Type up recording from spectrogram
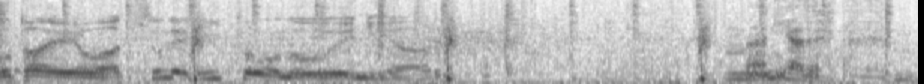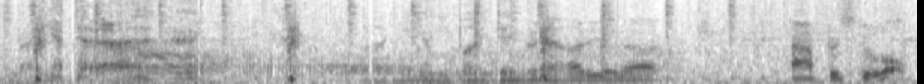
答えは常に塔の上にある間に合う間に合ったなアリーナに売店ぐらいあるよな After school.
